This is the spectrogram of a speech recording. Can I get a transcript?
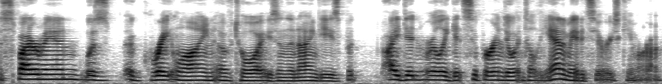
Spider Man was a great line of toys in the 90s, but I didn't really get super into it until the animated series came around.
